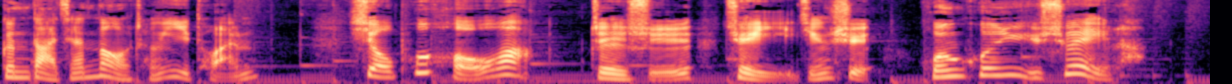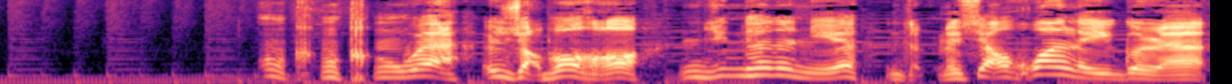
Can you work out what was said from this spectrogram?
跟大家闹成一团，小泼猴啊，这时却已经是昏昏欲睡了。嗯嗯，喂，小泼猴，今天的你怎么像换了一个人，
